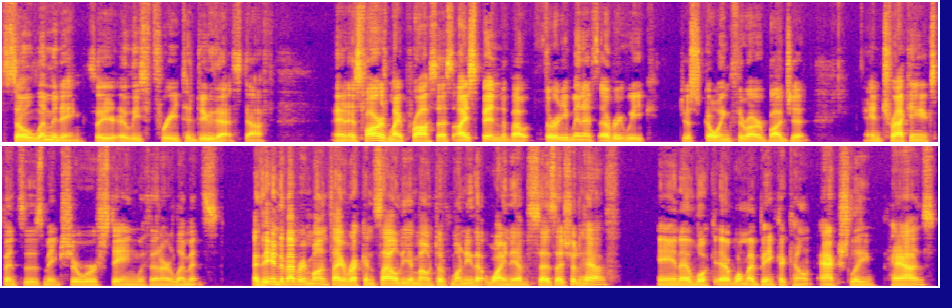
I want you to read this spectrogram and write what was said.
so limiting. So you're at least free to do that stuff. And as far as my process, I spend about 30 minutes every week just going through our budget and tracking expenses, make sure we're staying within our limits. At the end of every month, I reconcile the amount of money that YNAB says I should have, and I look at what my bank account actually has,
